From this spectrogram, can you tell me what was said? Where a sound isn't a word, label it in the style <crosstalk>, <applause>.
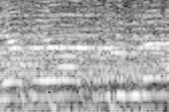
안녕하세요. 김수입니다.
